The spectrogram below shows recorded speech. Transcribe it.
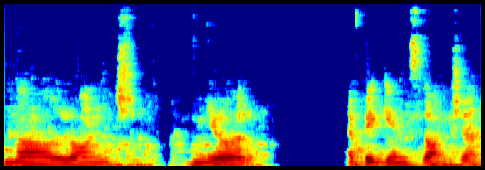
Now launch your Epic Games Launcher.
